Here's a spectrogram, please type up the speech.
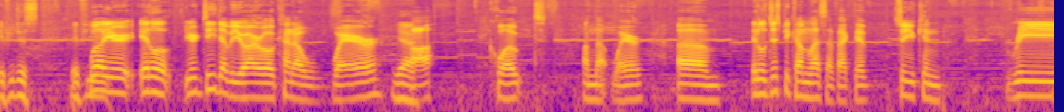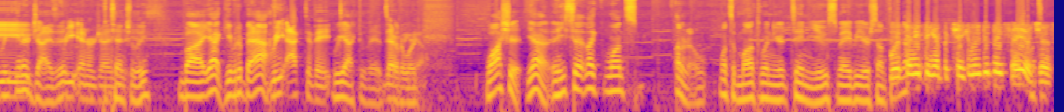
if you just if you Well, your it'll your DWR will kind of wear Yeah. off, quote, on that wear. Um, it'll just become less effective, so you can re re-energize it re-energize it, potentially yes. by yeah give it a bath reactivate. reactivate it's a there better we word go. Wash it, yeah. And he said like once, I don't know, once a month when you're it's in use, maybe or something. Was No, anything in particular did they say, or just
